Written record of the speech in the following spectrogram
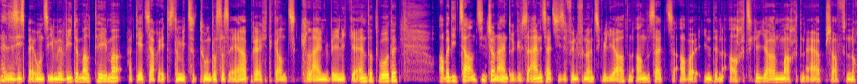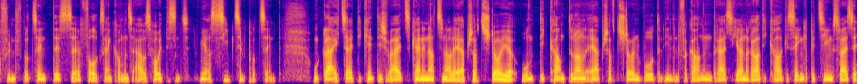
Also es ist bei uns immer wieder mal Thema, hat jetzt auch etwas damit zu tun, dass das Erbrecht ganz klein wenig geändert wurde. Aber die Zahlen sind schon eindrücklich. Einerseits diese 95 Milliarden, andererseits aber in den 80er Jahren machten Erbschaften noch 5% des äh, Volkseinkommens aus. Heute sind es mehr als 17%. Und gleichzeitig kennt die Schweiz keine nationale Erbschaftssteuer und die kantonalen Erbschaftssteuern wurden in den vergangenen 30 Jahren radikal gesenkt, beziehungsweise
